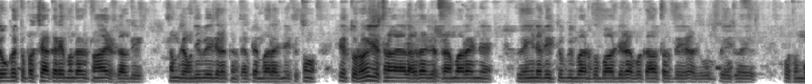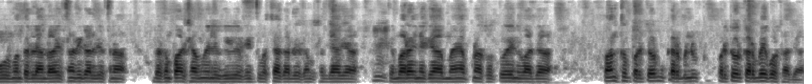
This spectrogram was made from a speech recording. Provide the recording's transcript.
ਯੁੱਗ ਤਪੱਸਿਆ ਕਰੇ ਬੰਦਾ ਤਾਂ ਇਸ ਗੱਲ ਦੀ ਸਮਝ ਆਉਂਦੀ ਵੀ ਇਹ ਜਿਹੜਾ ਕਨਸੈਪਟ ਹੈ ਮਹਾਰਾਜ ਨੇ ਕਿੱਥੋਂ ਇਹ ਧੁਰੋਂ ਹੀ ਜਿਸ ਤਰ੍ਹਾਂ ਆਇਆ ਲੱਗਦਾ ਜਿਸ ਤਰ੍ਹਾਂ ਮਹਾਰਾਜ ਨੇ ਵੇਈ ਨਦੀ ਚੁੱਭੀ ਮਾਰਨ ਤੋਂ ਬਾਅਦ ਜਿਹੜਾ ਵਕਾਲ ਤਖਤ ਦੇ ਹਜ਼ੂਰ ਪੇਸ਼ ਹੋਏ ਉਥੋਂ ਮੂਲ ਮੰਤਰ ਲਿਆਂਦਾ ਇਸ ਤਰ੍ਹਾਂ ਦੀ ਗੱਲ ਜਿਸ ਤਰ੍ਹਾਂ ਦਸਮ ਪਾਤਸ਼ਾਹ ਨੇ ਲਿਖੀ ਹੋਈ ਅਸੀਂ ਤਪੱਸਿਆ ਕਰਦੇ ਸਮ ਸੱਦਿਆ ਗਿਆ ਤੇ ਮਹਾਰਾਜ ਨੇ ਕਿਹਾ ਮੈਂ ਆਪਣਾ ਸੁਤੋਏ ਨਿਵਾਜਾ ਪੰਥ ਪ੍ਰਚੁਰ ਕਰ ਪ੍ਰਚੁਰ ਕਰਬੇ ਕੋ ਸਾਜਾ।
